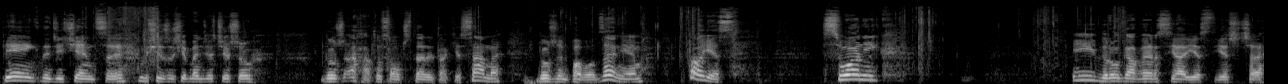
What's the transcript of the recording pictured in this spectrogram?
piękny dziecięcy. Myślę, że się będzie cieszył duży. Aha, to są cztery takie same. Dużym powodzeniem. To jest słonik. I druga wersja jest jeszcze.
